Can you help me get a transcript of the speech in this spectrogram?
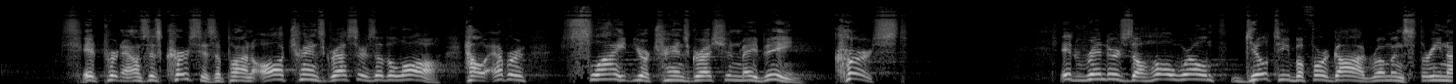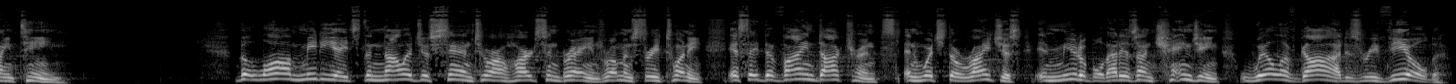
It pronounces curses upon all transgressors of the law, however slight your transgression may be. Cursed. It renders the whole world guilty before God, Romans 3:19. The law mediates the knowledge of sin to our hearts and brains. Romans 3:20. It's a divine doctrine in which the righteous, immutable, that is unchanging will of God is revealed.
